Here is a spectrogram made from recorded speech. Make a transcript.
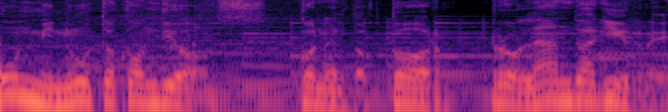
Un Minuto con Dios, con el doctor Rolando Aguirre.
